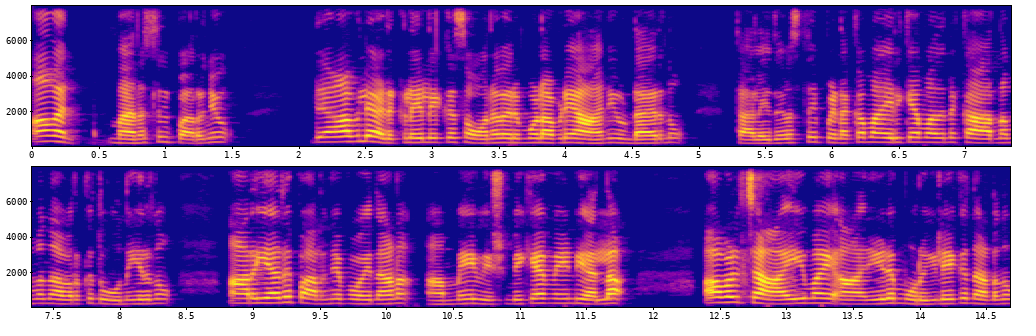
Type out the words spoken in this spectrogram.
അവൻ മനസ്സിൽ പറഞ്ഞു. രാവിലെ അടുക്കളയിലേക്ക് സോന വരുമ്പോൾ അവിടെ ആന ഉണ്ടായിരുന്നു തലേദിവസത്തെ പിണക്കമായിരിക്കാം അതിന് കാരണമെന്ന് അവർക്ക് തോന്നിയിരുന്നു. അറിയാതെ പറഞ്ഞു പോയതാണ്. അമ്മയെ വിഷമിക്കാൻ വേണ്ടിയല്ല. അവൾ ചായയുമായി ആനിയുടെ മുറിയിലേക്ക് നടന്നു.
